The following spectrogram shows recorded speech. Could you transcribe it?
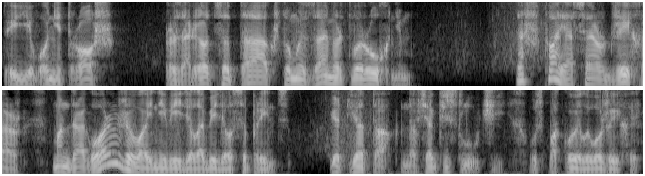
ты его не трожь. Разорется так, что мы замертво рухнем. «Да что я, сэр Джихар, мандрагоры живой не видел?» — обиделся принц. «Это я так, на всякий случай», — успокоил его Жихарь.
